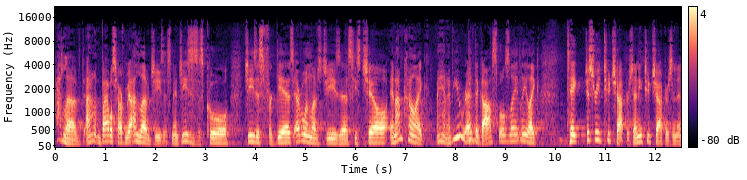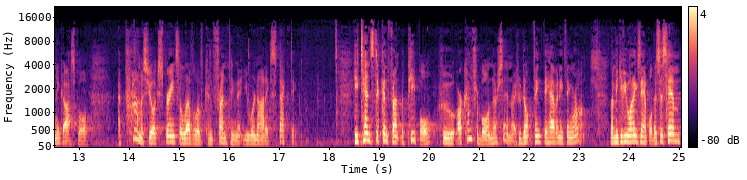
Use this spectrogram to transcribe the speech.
"I love. I don't. The Bible's hard for me. I love Jesus. Man, Jesus is cool. Jesus forgives. Everyone loves Jesus. He's chill." And I'm kind of like, "Man, have you read the Gospels lately? Like, take just read two chapters, any two chapters in any Gospel. I promise you'll experience a level of confronting that you were not expecting." He tends to confront the people who are comfortable in their sin, right? Who don't think they have anything wrong. Let me give you one example. This is him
